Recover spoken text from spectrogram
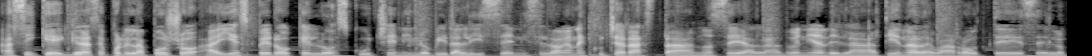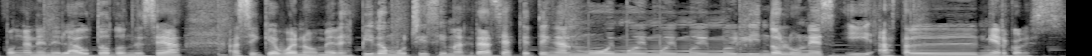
Así que gracias por el apoyo, ahí espero que lo escuchen y lo viralicen y se lo hagan escuchar hasta, no sé, a la dueña de la tienda de barrotes, se lo pongan en el donde sea. Así que bueno, me despido. Muchísimas gracias. Que tengan muy, muy, muy, muy, muy lindo lunes y hasta el miércoles.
